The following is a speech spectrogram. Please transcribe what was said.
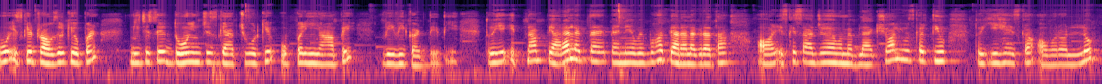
वो इसके ट्राउज़र के ऊपर नीचे से दो इंचेस गैप छोड़ के ऊपर यहाँ पे वीवी कट दे दिए तो ये इतना प्यारा लगता है पहने हुए, बहुत प्यारा लग रहा था। और इसके साथ जो है वो मैं ब्लैक शॉल यूज़ करती हूँ। तो ये है इसका ओवरऑल लुक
